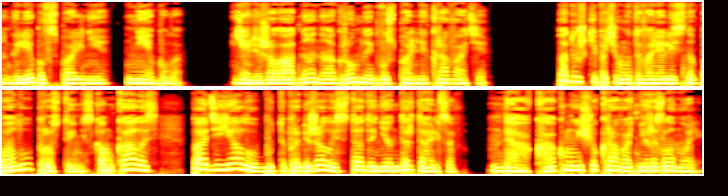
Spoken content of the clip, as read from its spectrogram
Глеба в спальне не было. Я лежала одна на огромной двуспальной кровати. Подушки почему-то валялись на полу, просто не скомкалась. По одеялу будто пробежалось стадо неандертальцев. Да, как мы еще кровать не разломали.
